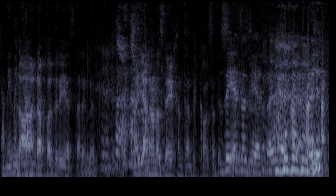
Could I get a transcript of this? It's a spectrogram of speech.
a mí me no, encanta. no podría estar en la tele. Allá no nos dejan tantas cosas. de Sí, eso es cierto, eso es cierto.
